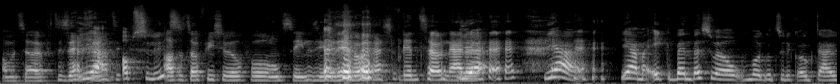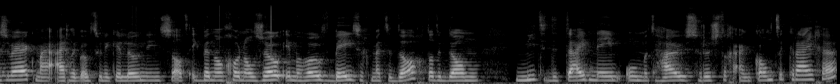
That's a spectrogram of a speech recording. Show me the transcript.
Om het zo even te zeggen. ja Want absoluut. Als het zo visueel voor ons zien, dan zien we Deborah sprint zo naar de... Ja. Ja, ja, maar ik ben best wel, omdat ik natuurlijk ook thuis werk, maar eigenlijk ook toen ik in loondienst zat, ik ben dan gewoon al zo in mijn hoofd bezig met de dag, dat ik dan niet de tijd neem om het huis rustig aan kant te krijgen.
